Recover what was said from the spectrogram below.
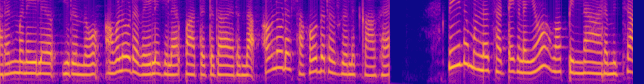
அரண்மனையில் இருந்தும் அவளோட வேலைகளை பார்த்துட்டு தான் இருந்தாள் அவளோட சகோதரர்களுக்காக மீதமுள்ள சட்டைகளையும் அவ பின்ன ஆரம்பிச்சா.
